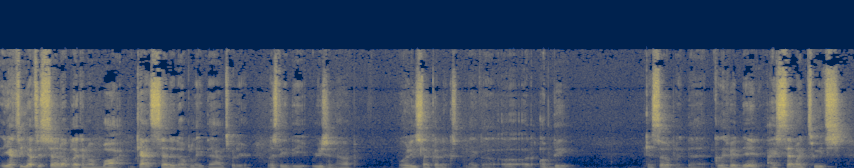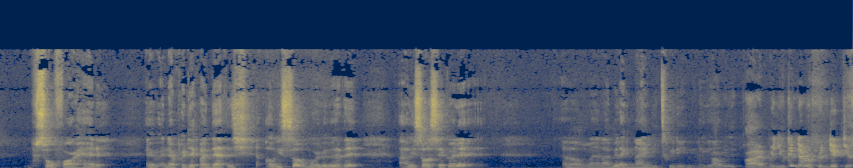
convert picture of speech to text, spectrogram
You have to. You have to set it up like on a bot. You can't set it up like that on Twitter unless they, release an app, or at least like an ex, like a, a an update. You can set up like that. Because if it did, I set my tweets so far ahead, and, and I predict my death and shit. I'll be so morbid with it. I'll be so sick with it. Oh man, I'll be like ninety tweeting. Nigga. Alright, but you can never predict your.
